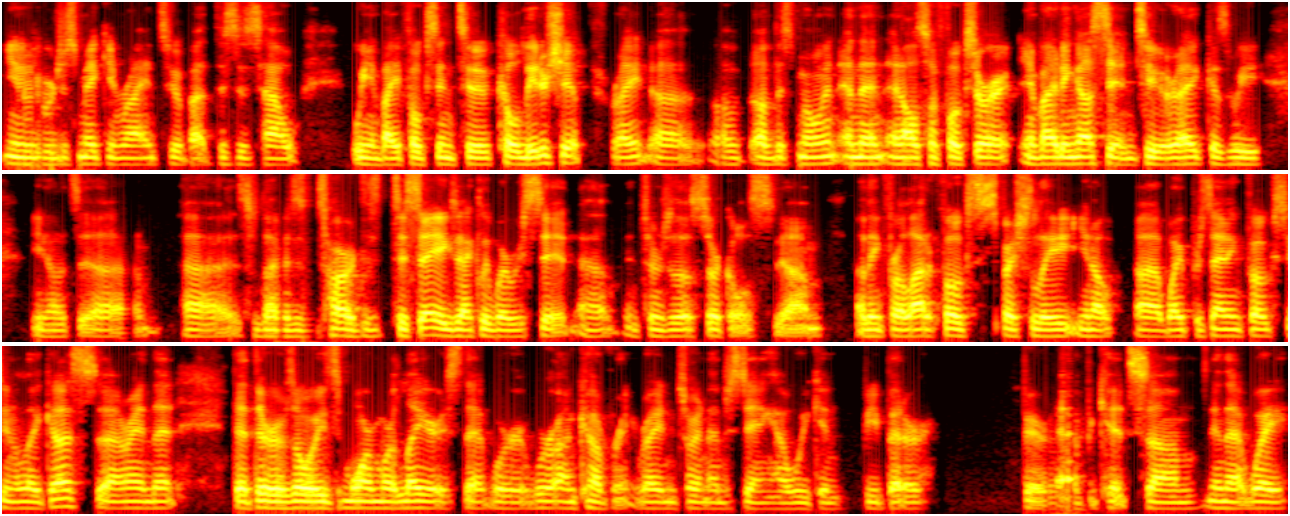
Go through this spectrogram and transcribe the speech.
you know you were just making Ryan too about this is how we invite folks into co-leadership, right, uh, of, of this moment, and then and also folks are inviting us in too, right, because we you know, it's uh, uh, sometimes it's hard to, to, say exactly where we sit uh, in terms of those circles. Um, I think for a lot of folks, especially you know, uh, white presenting folks, you know, like us, uh, right, that that there's always more and more layers that we're we're uncovering, right, and trying to understand how we can be better better advocates um, in that way,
